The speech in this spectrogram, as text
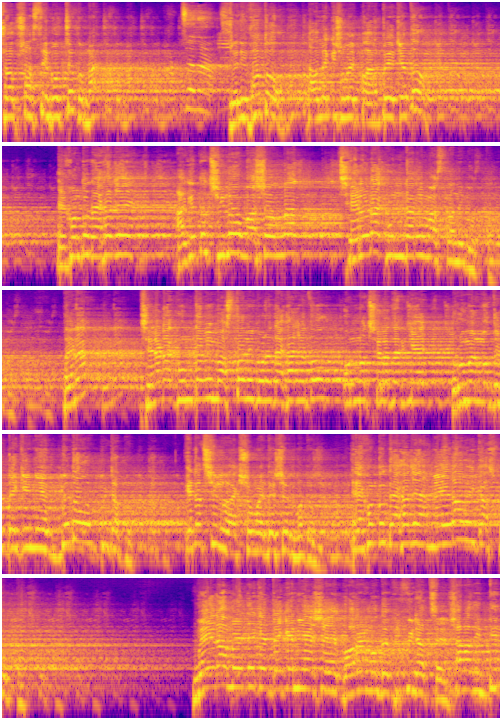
সব শাস্তি হচ্ছে তো না। যদি হতো তাহলে কি সবাই পার পেয়ে যেত? এখন তো দেখা যায় আগে তো ছিল মাসাল্লাহ ছেলেরা গুন্ডামি মাস্তানি করতো। তাই না? ছেলেরা গুন্ডামি মাস্তানি করে দেখা যেত, অন্য ছেলেদেরকে রুমের মধ্যে ডেকে নিয়ে বেদও পিটাতো এটা ছিল এক সময় দেশের ঘটনা। এখন তো দেখা যায় মেয়েরাও এই কাজ করতো। মেয়েরা মেয়েদেরকে ডেকে নিয়ে এসে ঘরের মধ্যে পিটাচ্ছে, সারাদিন তিন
